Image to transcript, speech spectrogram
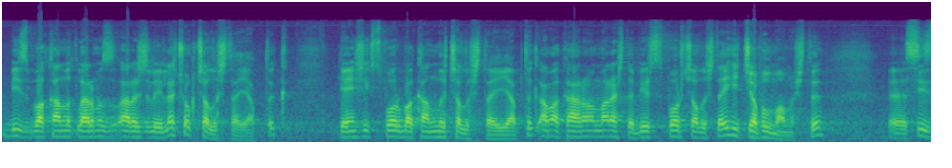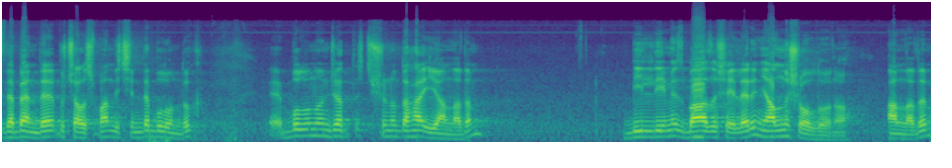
biz bakanlıklarımız aracılığıyla çok çalıştay yaptık. Gençlik Spor Bakanlığı çalıştayı yaptık ama Kahramanmaraş'ta bir spor çalıştayı hiç yapılmamıştı. Ee, Siz de ben de bu çalışmanın içinde bulunduk. Ee, Bulununca şunu daha iyi anladım bildiğimiz bazı şeylerin yanlış olduğunu anladım.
